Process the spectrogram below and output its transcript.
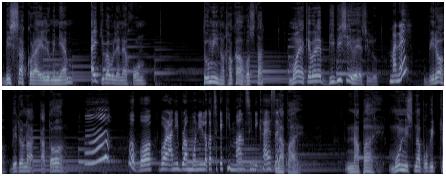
বিশ্বাস কৰা এলুমিনিয়াম। এই কিবা বোলে নে শুন তুমি নথকা অৱস্থাত মই একেবাৰে বিবিচি হৈ আছিলো। মানে? বিৰহ বেদনা কাতৰ। হ'ব। বৰাণী ব্ৰহ্মণীৰ লগত চাগে কিমান চিনি খাই আছে? নাপায়। নাপায়। মোৰ নিচিনা পবিত্ৰ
